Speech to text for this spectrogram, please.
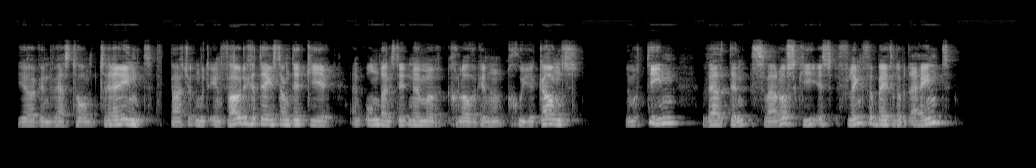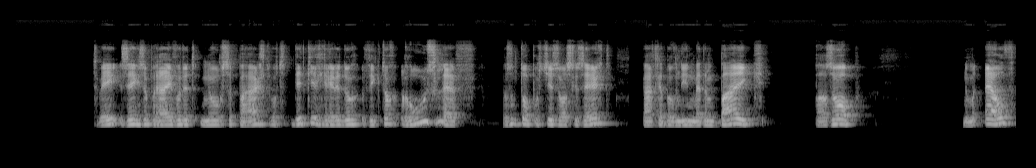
Jurgen Westholm traint. Paardje ontmoet eenvoudige tegenstand dit keer. En ondanks dit nummer geloof ik in een goede kans. Nummer 10, Welten Swarovski, is flink verbeterd op het eind. Twee zegens op rij voor dit Noorse paard wordt dit keer gereden door Victor Roeslev. Dat is een toppertje, zoals gezegd. Paard gaat bovendien met een bike. Pas op. Nummer 11,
